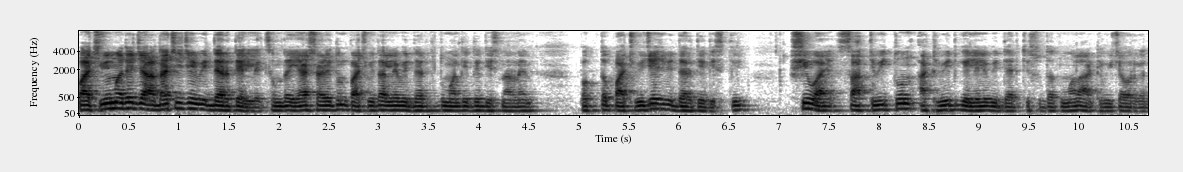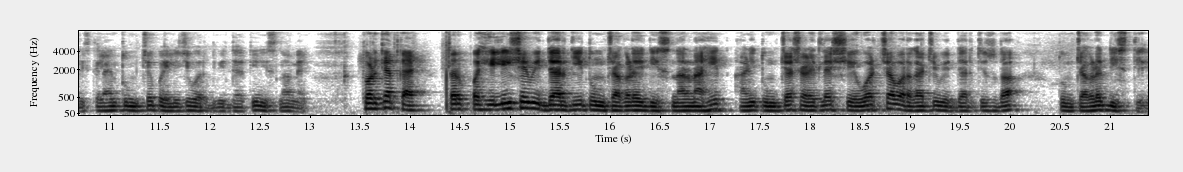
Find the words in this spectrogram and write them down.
पाचवीमध्ये जादाचे जे विद्यार्थी आलेले आहेत समजा या शाळेतून पाचवीत आलेले विद्यार्थी तुम्हाला तिथे दिसणार नाहीत. फक्त पाचवीचेच विद्यार्थी दिसतील. शिवाय सातवीतून आठवीत गेलेले विद्यार्थीसुद्धा तुम्हाला आठवीच्या वर्गात दिसतील आणि तुमचे पहिलीचे वर्ग विद्यार्थी दिसणार नाही थोडक्यात काय? तर पहिलीचे विद्यार्थी तुमच्याकडे दिसणार नाहीत आणि तुमच्या शाळेतल्या शेवटच्या वर्गाचे विद्यार्थीसुद्धा तुमच्याकडे दिसतील.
